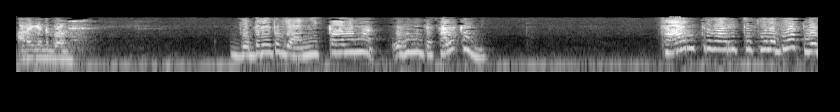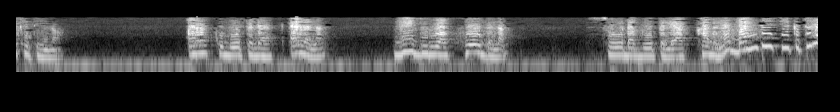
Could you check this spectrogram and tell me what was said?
අරගෙන බොන්න. ගෙදරට ගෑණියෙක් ආවම ඔහොමද සලකන්නේ? චාරිත්‍ර වාරිත්‍ර කියලා දෙයක් ලෝකේ තියෙනවා. අරක්කු බෝතලයක් ඇරලා වීදුරුවක් හොදලා සෝඩා බෝතලයක් කඩලා බන්දේසියක තුල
